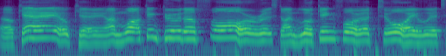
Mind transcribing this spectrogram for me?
Okay, okay, I'm walking through the forest. I'm looking for a toilet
